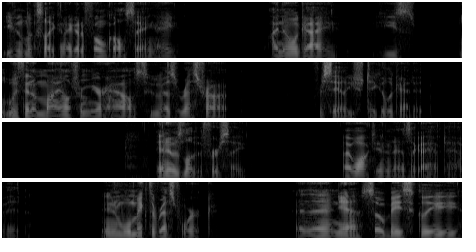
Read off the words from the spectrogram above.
even looks like. And I got a phone call saying, hey, I know a guy. He's within a mile from your house who has a restaurant for sale. You should take a look at it. And it was love at first sight. I walked in and I was like, I have to have it. And we'll make the rest work. And then yeah, so basically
